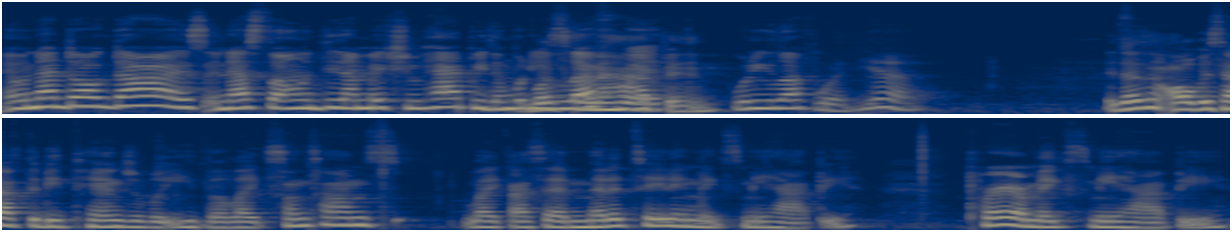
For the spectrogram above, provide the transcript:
and when that dog dies, and that's the only thing that makes you happy, then what are What's you left gonna with? happen? What are you left with? Yeah. It doesn't always have to be tangible either. Like sometimes, like I said, meditating makes me happy. Prayer makes me happy.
